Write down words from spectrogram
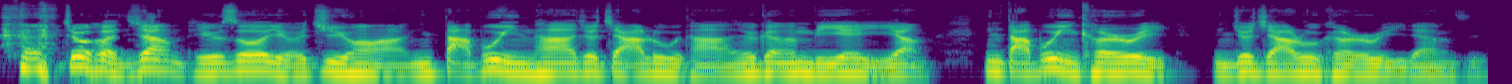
就很像，比如说有一句话，你打不赢他就加入他，就跟 NBA 一样，你打不赢 Curry 你就加入 Curry 这样子，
